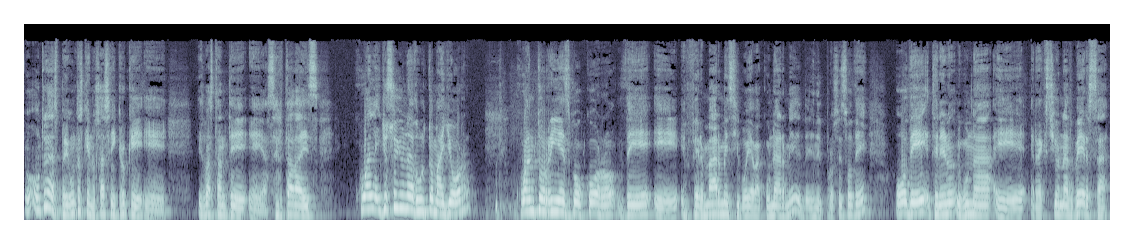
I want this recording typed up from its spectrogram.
Otra de las preguntas que nos hacen, y creo que eh, es bastante eh, acertada, es, ¿cuál, yo soy un adulto mayor, ¿cuánto riesgo corro de enfermarme si voy a vacunarme en el proceso de o de tener alguna eh, reacción adversa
